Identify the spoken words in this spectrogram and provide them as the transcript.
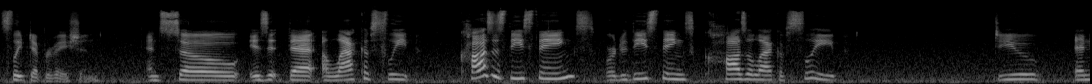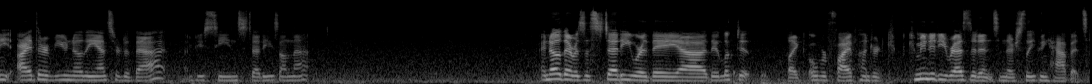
sleep deprivation. And so, is it that a lack of sleep causes these things, or do these things cause a lack of sleep? Do you any either of you know the answer to that? Have you seen studies on that? I know there was a study where they uh, they looked at like over 500 community residents and their sleeping habits.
